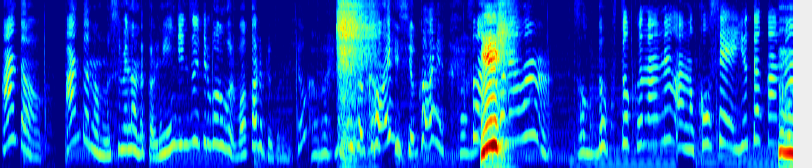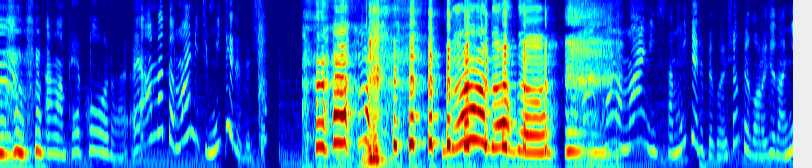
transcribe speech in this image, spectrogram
あんた、あんたの娘なんだから人参ついてることぐらいわかるペコでしょかわいい可愛いでしょ可愛い。そう、これは、そう独特なね、あの個性豊かな、あのペコーラ。え、あなた毎日見てるでしょ Да, да, да. まだ毎日さ、見てるペコでしょペコーラ。ちょっと人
